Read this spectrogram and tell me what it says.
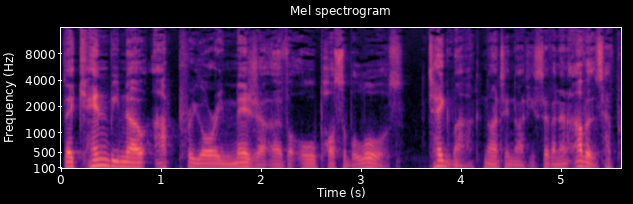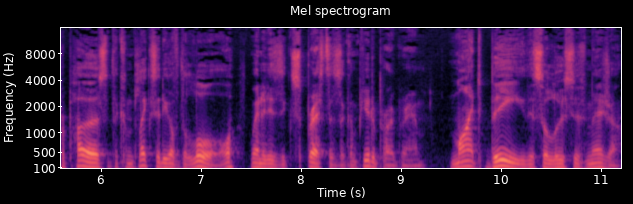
there can be no a priori measure over all possible laws. Tegmark, 1997, and others have proposed that the complexity of the law, when it is expressed as a computer program, might be this elusive measure.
